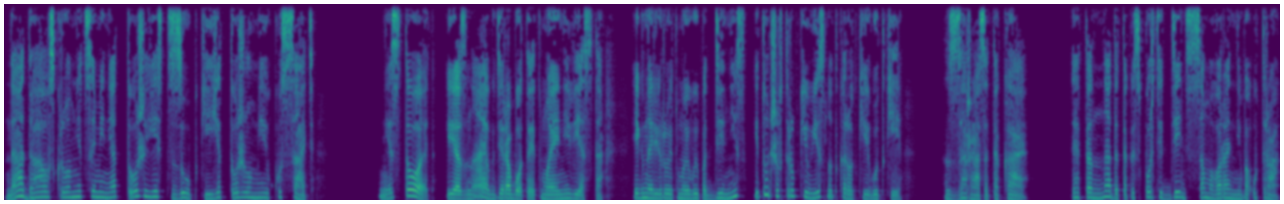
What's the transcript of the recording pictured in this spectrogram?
Да-да, у скромницы меня тоже есть зубки, и я тоже умею кусать. Не стоит, я знаю, где работает моя невеста — Игнорирует мой выпад Денис, и тут же в трубке виснут короткие гудки. Зараза такая! Это надо так испортить день с самого раннего утра.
